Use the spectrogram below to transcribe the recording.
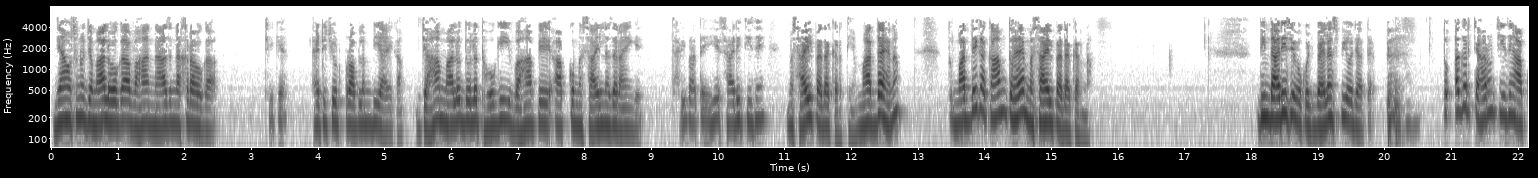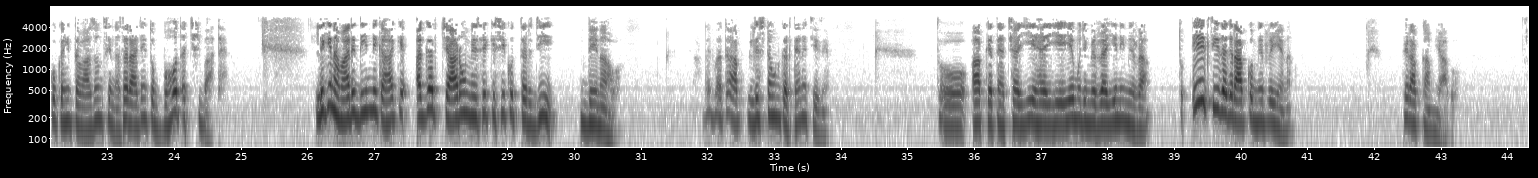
جہاں حسن و جمال ہوگا، وہاں ناز نخرا ہوگا۔ ٹھیک ہے؟ ایٹیچیوڈ پرابلم بھی آئے گا۔ جہاں مال و دولت ہوگی، وہاں پہ آپ کو مسائل نظر آئیں گے۔ ساری بات ہے یہ ساری چیزیں مسائل پیدا کرتی ہیں۔ مادہ ہے نا؟ تو مادے کا کام تو ہے مسائل پیدا کرنا۔ دینداری سے وہ کچھ بیلنس بھی ہو جاتا ہے۔ تو اگر چاروں چیزیں آپ کو کہیں توازن سے نظر آ جائیں تو بہت اچھی بات ہے۔ لیکن ہمارے دین نے کہا کہ اگر چاروں میں سے کسی کو ترجیح دینا ہو بات ہے، آپ لسٹ ڈاؤن کرتے ہیں نا چیزیں۔ تو آپ کہتے ہیں اچھا یہ ہے، یہ یہ مجھے مل رہا ہے یہ نہیں مل رہا۔ تو ایک چیز اگر آپ کو مل رہی ہے نا، پھر آپ کامیاب ہو۔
